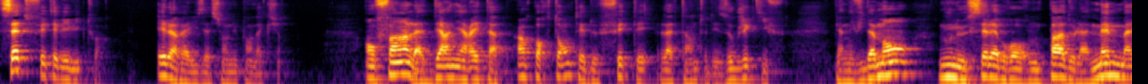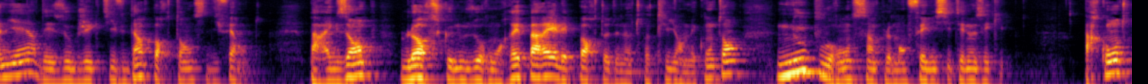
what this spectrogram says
7. Fêter les victoires et la réalisation du plan d'action. Enfin, la dernière étape importante est de fêter l'atteinte des objectifs. Bien évidemment, nous ne célébrerons pas de la même manière des objectifs d'importance différentes. Par exemple, lorsque nous aurons réparé les portes de notre client mécontent, nous pourrons simplement féliciter nos équipes. Par contre,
